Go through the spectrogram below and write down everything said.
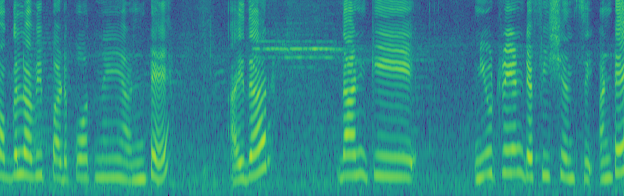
మొగ్గలు అవి పడిపోతున్నాయి అంటే ఐదర్ దానికి న్యూట్రియం డెఫిషియన్సీ అంటే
